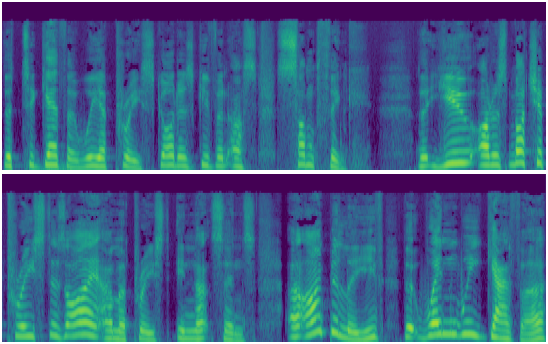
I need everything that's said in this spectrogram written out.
that together we are priests. God has given us something that you are as much a priest as I am a priest in that sense. Uh, I believe that when we gather,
